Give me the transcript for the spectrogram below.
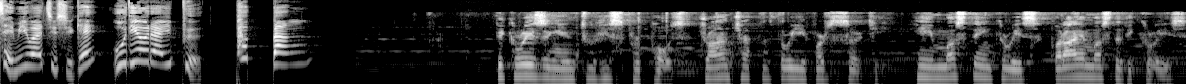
재미와 지식의 오디오 라이프 팝빵 Decreasing into his purpose. John chapter 3 verse 30. He must increase, but I must decrease.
